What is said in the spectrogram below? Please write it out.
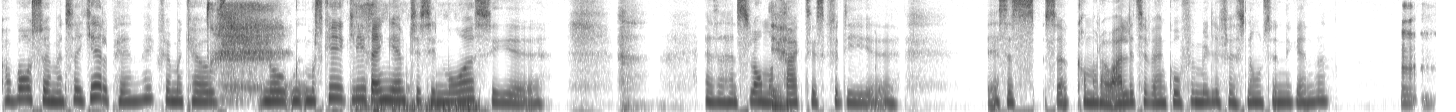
Og hvor søger man så hjælp hen? Ikke? For man kan jo no, måske ikke lige ringe hjem til sin mor og sige, øh, altså han slår mig yeah. faktisk, fordi øh, altså, så kommer der jo aldrig til at være en god familiefest nogensinde igen. Vel? Mm.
